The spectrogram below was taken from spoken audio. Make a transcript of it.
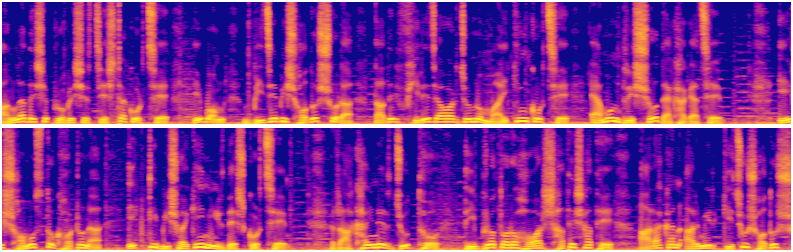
বাংলাদেশে প্রবেশের চেষ্টা করছে এবং বিজেপি সদস্যরা তাদের ফিরে যাওয়ার জন্য মাইকিং করছে এমন দৃশ্য দেখা গেছে। এ সমস্ত ঘটনা একটি বিষয়কেই নির্দেশ করছে। রাখাইনের যুদ্ধ তীব্রতর হওয়ার সাথে সাথে আরাকান আর্মির কিছু সদস্য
